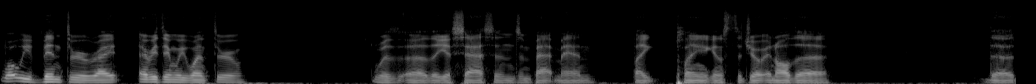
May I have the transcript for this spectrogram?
what we've been through, right? Everything we went through with uh, the assassins and Batman, like playing against the Joe and all the the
